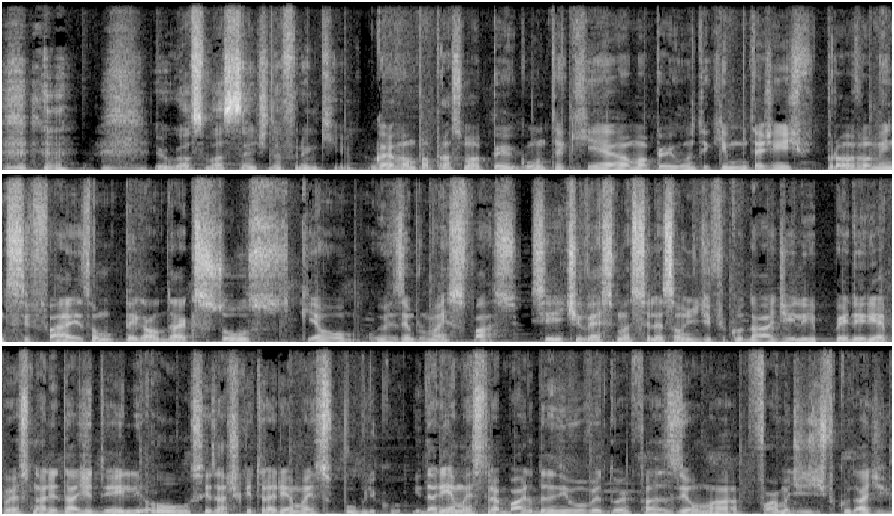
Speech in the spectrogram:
Eu gosto bastante da franquia. Agora vamos pra próxima pergunta, que é uma pergunta que muita gente provavelmente se faz. Vamos pegar o Dark Souls, que é o, o exemplo mais fácil. Se ele tivesse uma seleção de dificuldade, ele perderia a personalidade dele ou vocês acham que traria mais público? E daria mais trabalho do desenvolvedor fazer uma forma de dificuldade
